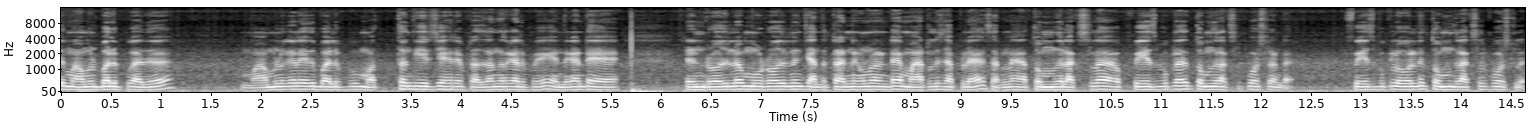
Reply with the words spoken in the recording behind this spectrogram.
ఇది మామూలు బలుపు కాదు. మామూలుగా లేదు బలుపు. మొత్తం తీర్చేసారు ప్రజలందరూ కలిపి. ఎందుకంటే రెండు రోజుల్లో మూడు రోజుల నుంచి ఎంత ట్రెండింగ్ ఉన్నారంటే మాటలు చెప్పలే. సరేనా? తొమ్మిది లక్షల ఫేస్బుక్లో అయితే తొమ్మిది లక్షల పోస్టులు అంట. ఫేస్బుక్లో ఓన్లీ తొమ్మిది లక్షల పోస్టులు.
